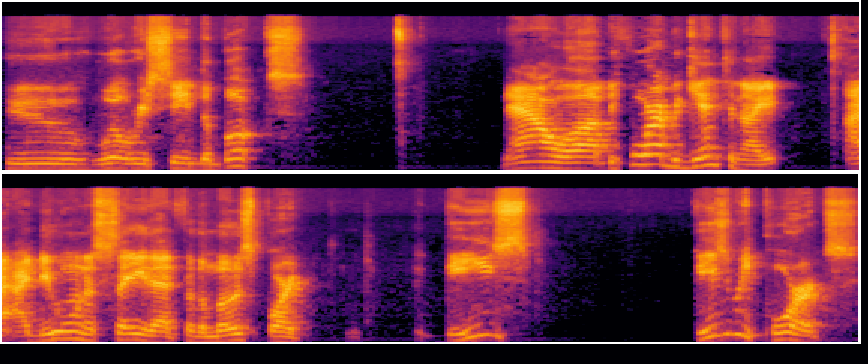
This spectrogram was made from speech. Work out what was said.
who will receive the books. Now, uh, before I begin tonight, I, I do want to say that for the most part, these these reports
